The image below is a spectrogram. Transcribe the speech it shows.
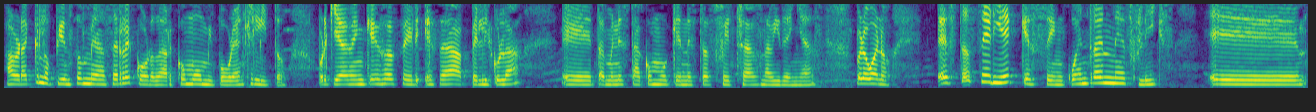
ahora que lo pienso me hace recordar como mi pobre angelito, porque ya ven que esa, serie, esa película eh, también está como que en estas fechas navideñas. Pero bueno, esta serie que se encuentra en Netflix, eh,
